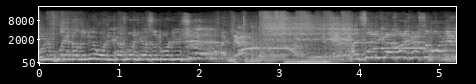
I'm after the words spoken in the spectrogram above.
We're gonna play another new one. You guys want to hear some more new shit? I said you guys want to hear some more new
